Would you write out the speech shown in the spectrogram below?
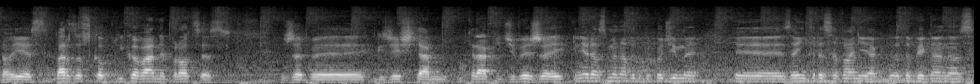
To jest bardzo skomplikowany proces, żeby gdzieś tam trafić wyżej. Nieraz my nawet wychodzimy e, zainteresowani, jak do, dobiega nas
